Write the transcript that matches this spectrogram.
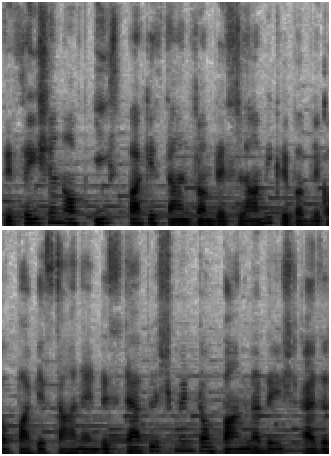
secession of East Pakistan from the Islamic Republic of Pakistan and the establishment of Bangladesh as a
